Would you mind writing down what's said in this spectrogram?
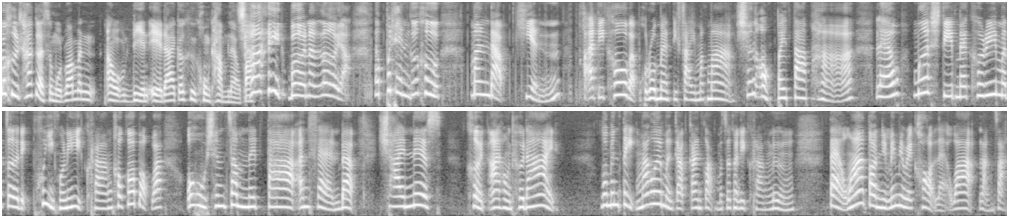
ก็คือถ้าเกิดสมมติว่ามันเอา DNA ได้ก็คือคงทำแล้วปะใช่ เบอร์นั้นเลยอะแล้วประเด็นก็คือ มันแบบเขียน article แบบ romanticize มากๆ ฉันออกไปตามหา แล้วเมื่อ Steve McCurry มาเจอเด็กผู้หญิงคนนี้อีกครั้ง เขาก็บอกว่า โอ้ฉันจำนัยน์ตาอันแสนแบบ shyness เขินอายของเธอได้โรแมนติกมากเลยเหมือนกับการกลับมาเจอกันอีกครั้งหนึ่ง แต่ว่าตอนนี้ไม่มี record แหละว่าหลังจาก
